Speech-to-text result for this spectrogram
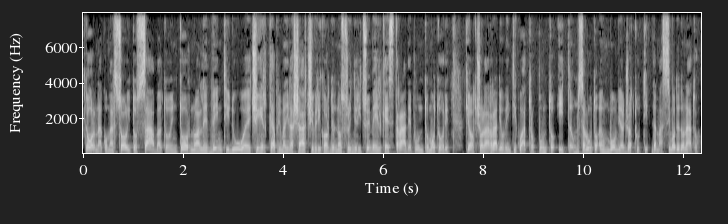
torna come al solito sabato intorno alle 22 circa. Prima di lasciarci vi ricordo il nostro indirizzo email che è strade.motori chiocciolaradio24.it. Un saluto e un buon viaggio a tutti da Massimo De Donato.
